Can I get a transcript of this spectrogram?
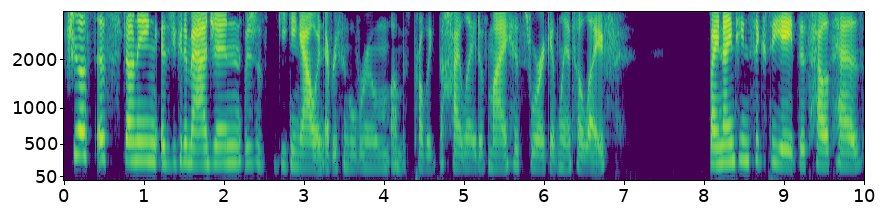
just as stunning as you can imagine. I was just geeking out in every single room. Um, it was probably the highlight of my historic Atlanta life. By 1968, this house has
